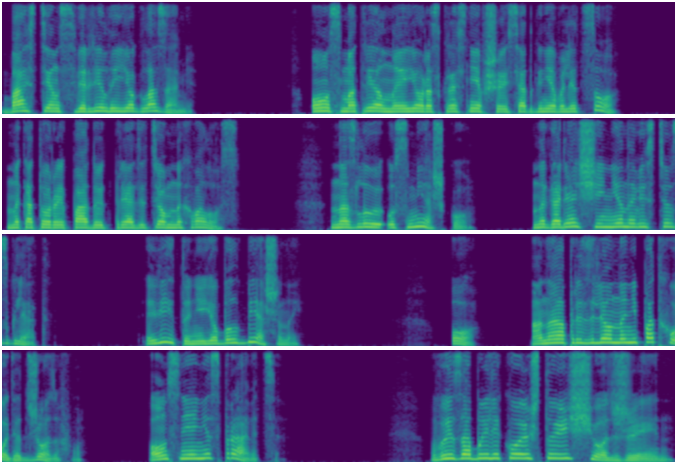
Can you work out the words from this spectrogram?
Бастиан сверлил ее глазами. Он смотрел на ее раскрасневшееся от гнева лицо, на которое падают пряди темных волос, на злую усмешку, на горящий ненавистью взгляд. Вид у нее был бешеный. О, она определенно не подходит Джозефу. Он с ней не справится. Вы забыли кое-что еще, Джейн.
